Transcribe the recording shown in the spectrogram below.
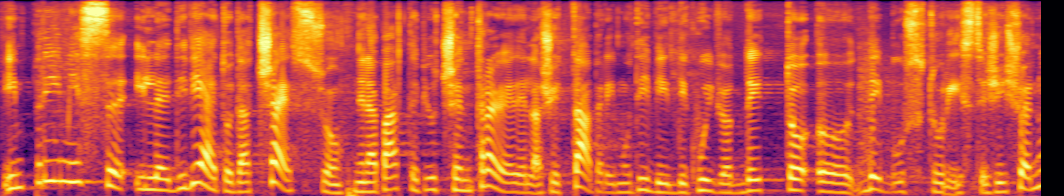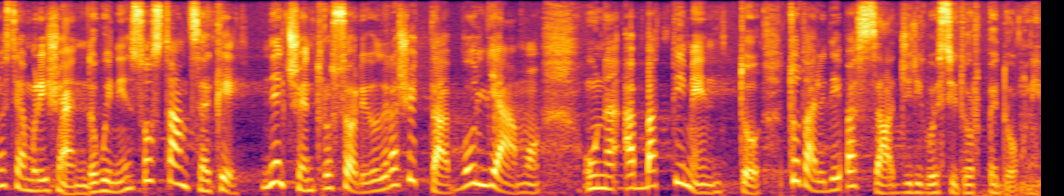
In primis il divieto d'accesso nella parte più centrale della città per i motivi di cui vi ho detto eh, dei bus turistici, cioè noi stiamo dicendo quindi in sostanza che nel centro storico della città vogliamo un abbattimento totale dei passaggi di questi torpedoni.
